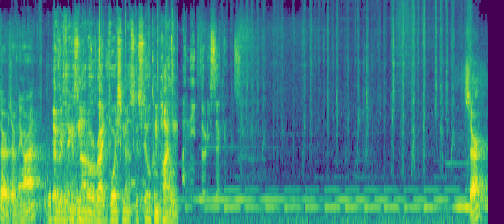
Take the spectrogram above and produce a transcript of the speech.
Sir, is everything all right? Everything is not all right. Voice mask is still compiling. I need 30 seconds. Sir?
